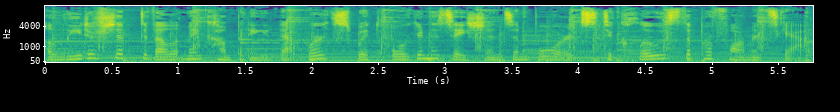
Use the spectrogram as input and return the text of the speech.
a leadership development company that works with organizations and boards to close the performance gap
